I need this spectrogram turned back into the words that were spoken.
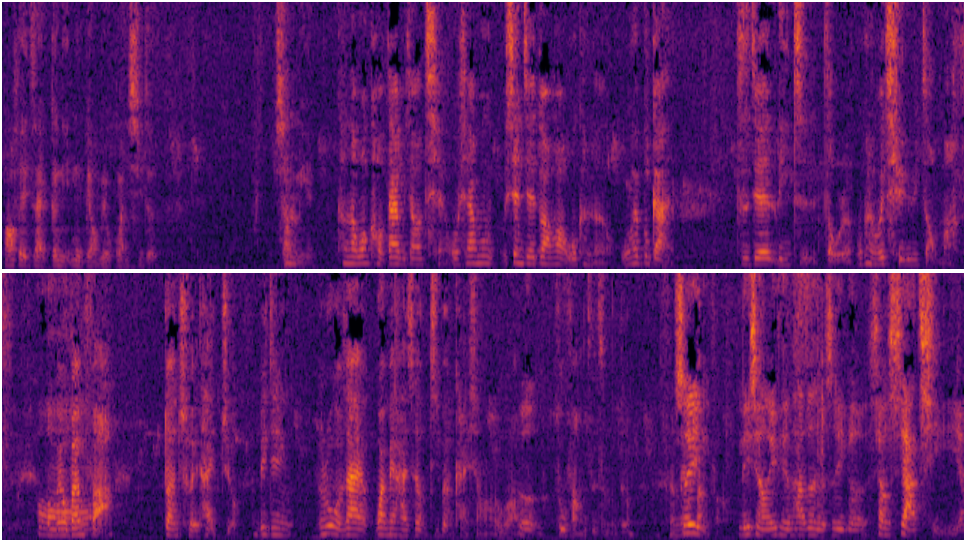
花费在跟你目标没有关系的上面。可能我口袋比较浅，我现在目现阶段的话，我可能我会不敢直接离职走人，我可能会骑驴找马，我没有办法断吹太久。毕竟如果在外面还是有基本开销啊，如果要租房子什么的，所以。理想的一天，它真的是一个像下棋一样。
